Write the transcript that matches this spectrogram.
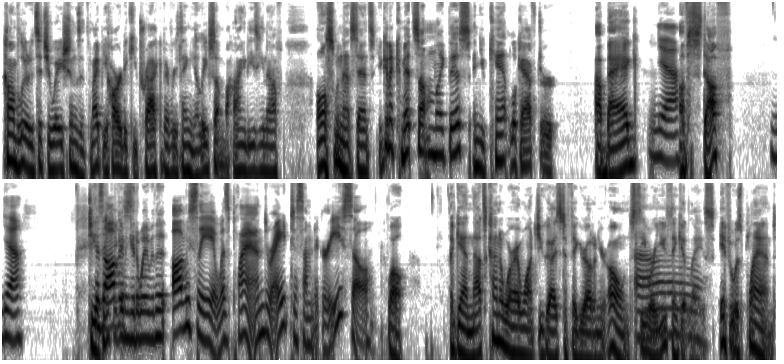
convoluted situations. It might be hard to keep track of everything. You leave something behind easy enough. Also, in that sense, you're going to commit something like this and you can't look after a bag Yeah, of stuff. yeah. Do you think you're going to get away with it? Obviously, it was planned, right, to some degree. So Well, again, that's kind of where I want you guys to figure out on your own, see where you think it Oh. lays. If it was planned,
